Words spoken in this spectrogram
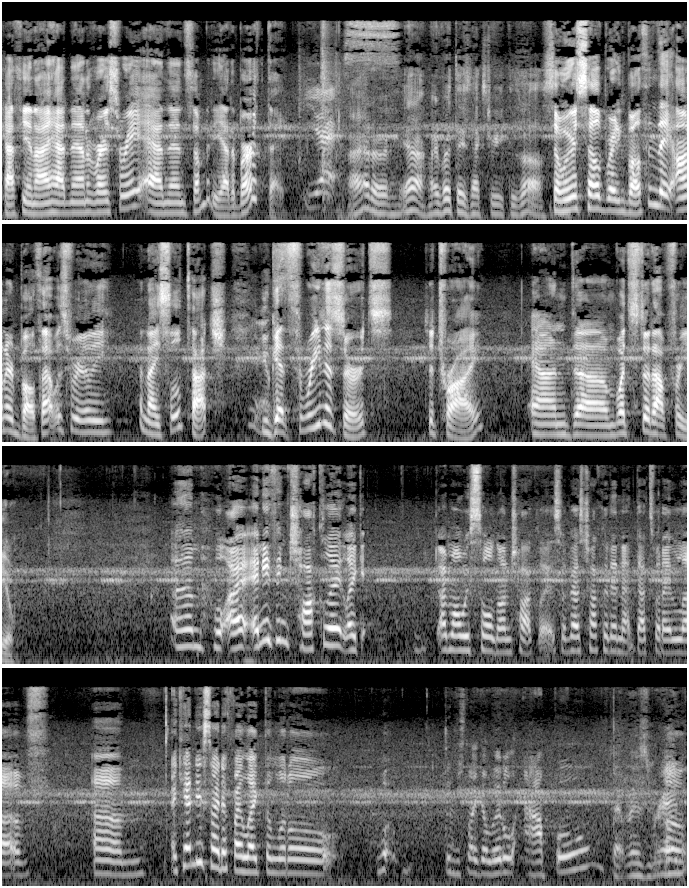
Kathy and I had an anniversary, and then somebody had a birthday. Yes. I had a yeah. My birthday's next week as well. So we were celebrating both, and they honored both. That was really a nice little touch. You get three desserts to try, and um, what stood out for you? Um, well, I, anything chocolate, like, I'm always sold on chocolate. So if it has chocolate in it, that's what I love. Um, I can't decide if I like the little. What, There was like a little apple that was red. oh,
